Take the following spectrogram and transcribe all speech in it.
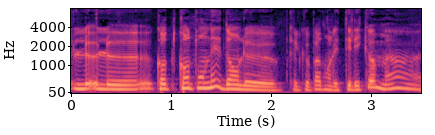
le, quand, on est dans le quelque part dans les télécoms, hein,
